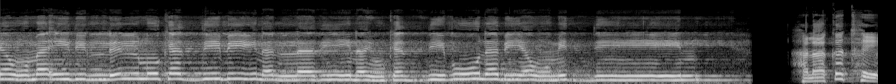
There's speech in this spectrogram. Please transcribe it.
يومئذ للمكذبين الذين يكذبون بيوم الدين ہلاکت ہے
